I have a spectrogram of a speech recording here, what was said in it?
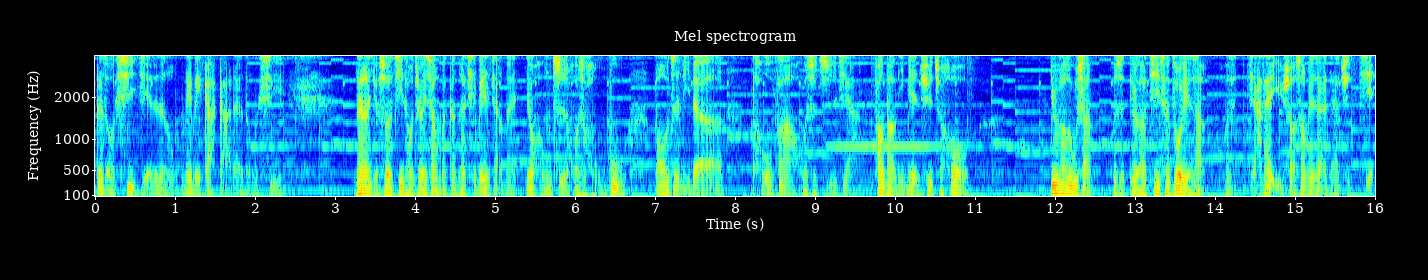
各种细节的那种美美嘎嘎的东西。那有时候乩童就会像我们刚刚前面讲的，用红纸或是红布包着你的头发或是指甲，放到里面去之后，丢到路上，或是丢到机车坐垫上，或是夹在雨刷上面让人家去捡。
